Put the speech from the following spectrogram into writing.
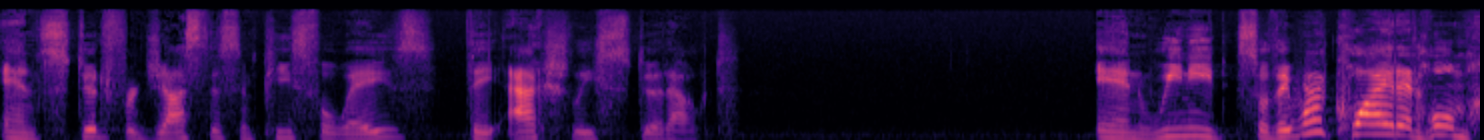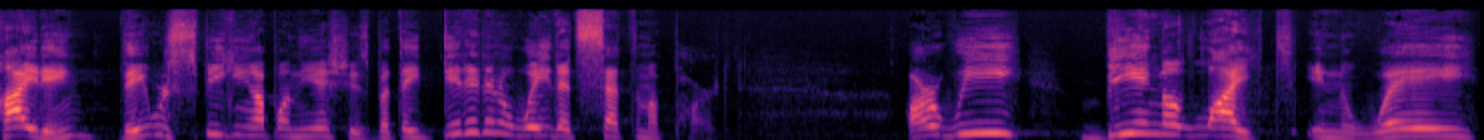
and stood for justice in peaceful ways, they actually stood out. And we need, so they weren't quiet at home hiding, they were speaking up on the issues, but they did it in a way that set them apart. Are we being a light in the way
